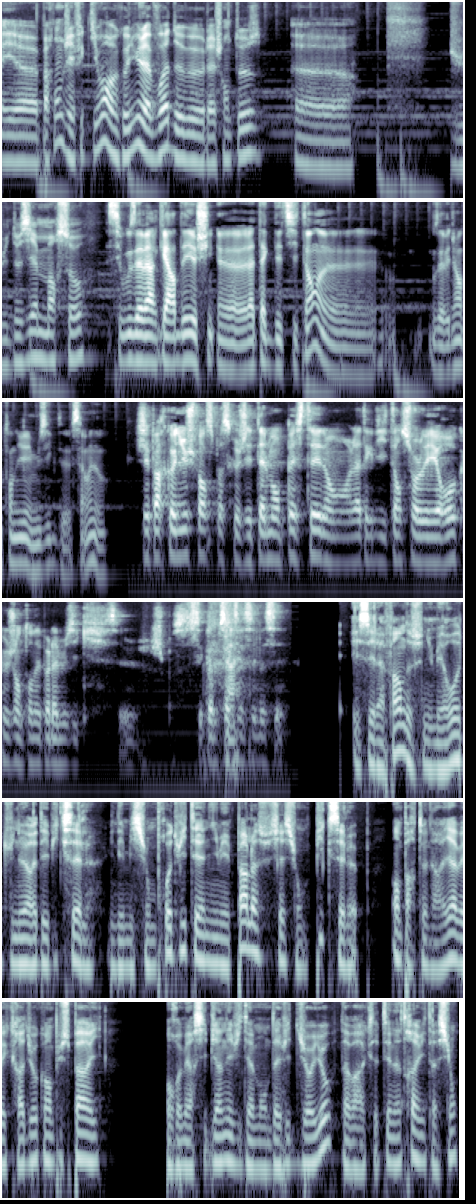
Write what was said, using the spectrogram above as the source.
Mais euh, par contre, j'ai effectivement reconnu la voix de la chanteuse euh, du deuxième morceau. Si vous avez regardé euh, l'attaque des titans, euh, vous avez déjà entendu les musiques de Sawano. J'ai pas reconnu, je pense, parce que j'ai tellement pesté dans l'attaque des titans sur le héros que j'entendais pas la musique. C'est comme ça que ça s'est passé. Et c'est la fin de ce numéro d'une heure et des pixels, une émission produite et animée par l'association Pixel Up en partenariat avec Radio Campus Paris. On remercie bien évidemment David Durio d'avoir accepté notre invitation,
